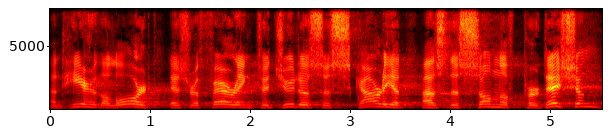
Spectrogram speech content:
And here the Lord is referring to Judas Iscariot as the son of perdition.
